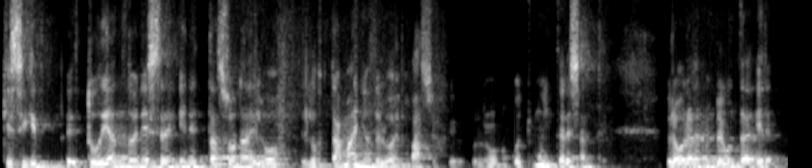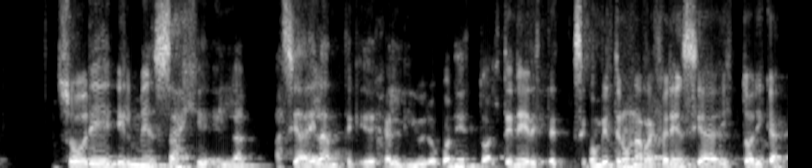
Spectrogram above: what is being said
que, seguir estudiando en, ese, en esta zona de los, de los tamaños de los espacios, que lo encuentro muy interesante. Pero ahora mi pregunta era sobre el mensaje en hacia adelante que deja el libro con esto, al tener este, se convierte en una referencia histórica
